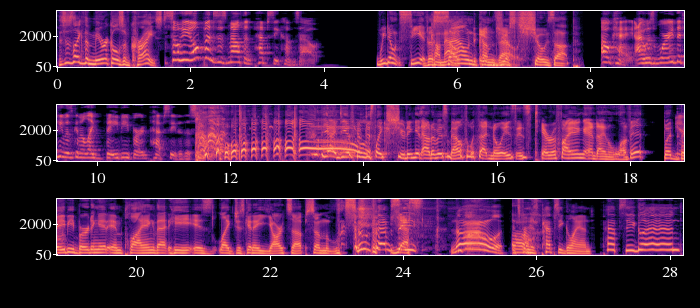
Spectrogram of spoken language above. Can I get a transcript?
This is like the miracles of Christ. So he opens his mouth and Pepsi comes out. We don't see it The come out. sound comes it just shows up. Okay, I was worried that he was gonna like baby bird Pepsi to this. The idea of him just like shooting it out of his mouth with that noise is terrifying and I love it. But Yeah. baby birding it, implying that he is like just gonna yarts up some some Pepsi. Yes. No, it's Oh. from his Pepsi gland. Pepsi gland.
